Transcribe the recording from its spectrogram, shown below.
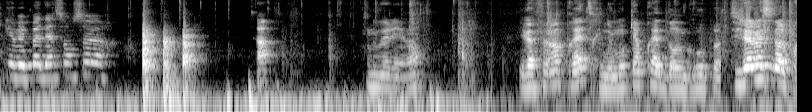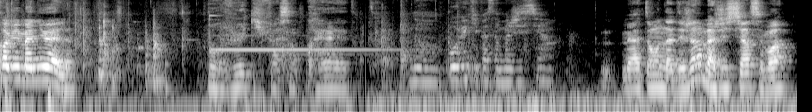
Il n'y avait pas d'ascenseur. Nouvel élément. Il va faire un prêtre, il nous manque un prêtre dans le groupe. Si jamais c'est dans le premier manuel. Pourvu qu'il fasse un prêtre. Non, pourvu qu'il fasse un magicien. Mais attends, on a déjà un magicien, c'est moi.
